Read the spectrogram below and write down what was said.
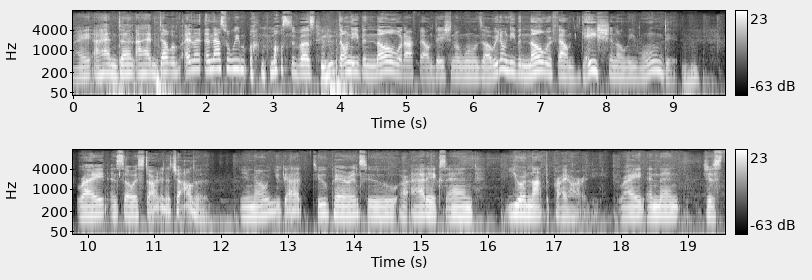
Right? I hadn't done I hadn't dealt with and and that's what we most of us mm-hmm. don't even know what our foundational wounds are. We don't even know we're foundationally wounded. Mm-hmm. right? And so it started in childhood. You know, you got two parents who are addicts, and you're not the priority, right? And then just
